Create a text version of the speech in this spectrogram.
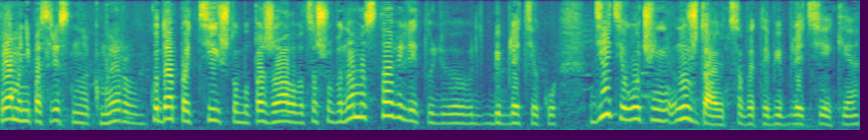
прямо непосредственно к мэру. Куда пойти, чтобы пожаловаться, чтобы нам оставили эту э, библиотеку? Дети очень нуждаются в этой библиотеке.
